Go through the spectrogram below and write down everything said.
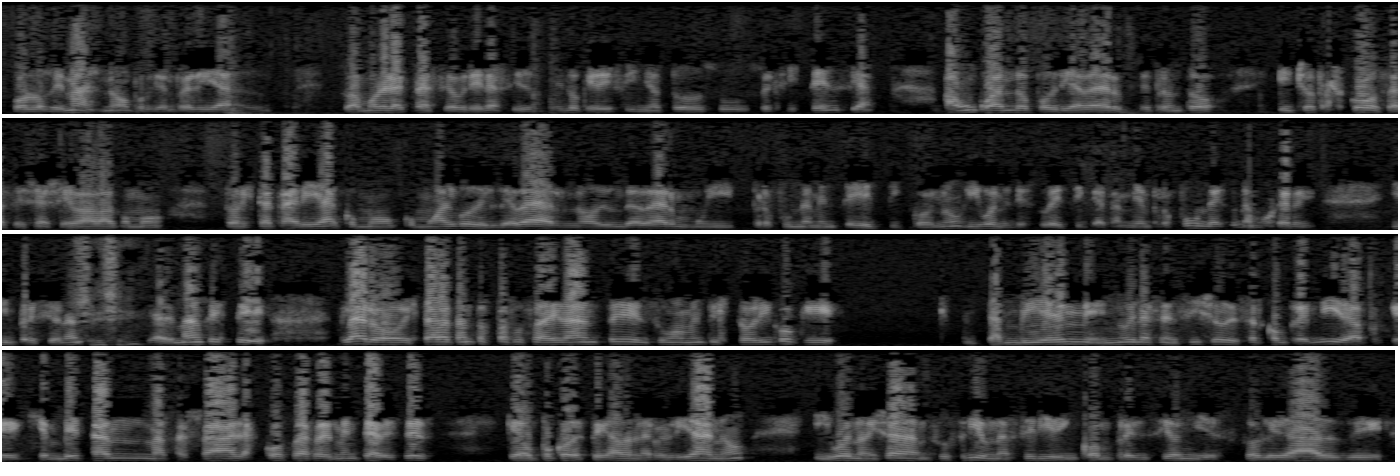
por los demás, ¿no? Porque en realidad su amor a la clase obrera sido lo que definió toda su, existencia, aun cuando podría haber de pronto hecho otras cosas. Ella llevaba como toda esta tarea como, como algo del deber, ¿no? De un deber muy profundamente ético, ¿no? Y bueno, de su ética también profunda. Es una mujer impresionante. Y además, este, claro, estaba tantos pasos adelante en su momento histórico que también eh, no era sencillo de ser comprendida, porque quien ve tan más allá las cosas realmente a veces queda un poco despegado en la realidad, ¿no? Y bueno, ella sufría una serie de incomprensión y de soledad de,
